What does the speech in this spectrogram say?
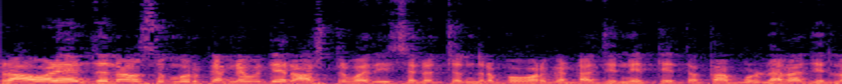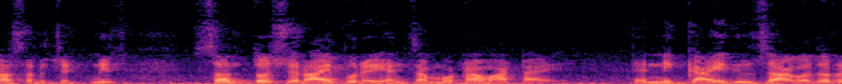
रावळ यांचं नाव समोर करण्यामध्ये राष्ट्रवादी शरदचंद्र पवार गटाचे नेते तथा बुलढाणा जिल्हा सरचिटणीस संतोष रायपुरे यांचा मोठा वाटा आहे. त्यांनी काही दिवसा अगोदर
